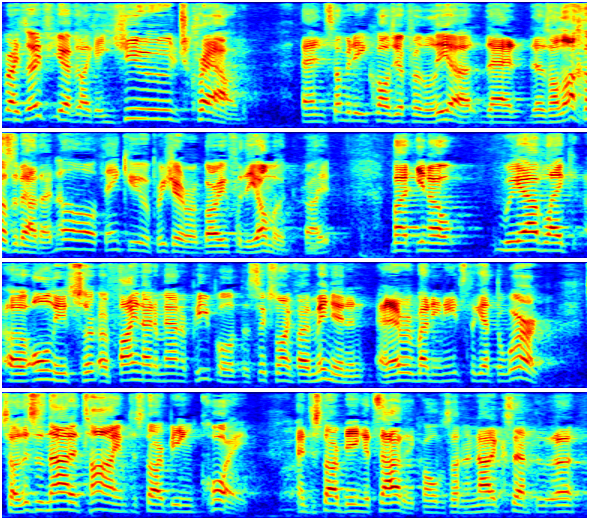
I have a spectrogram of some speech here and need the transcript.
right, so if you have like a huge crowd, and somebody calls you for the aliyah, then there's a halachas about that. No, thank you, appreciate it. We're going for the Yomud, right? But you know, we have like uh, only a finite amount of people at the 6.5 million, and, and, everybody needs to get to work. So this is not a time to start being coy and to start being a tzaddik all of a sudden, not accept. Uh,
